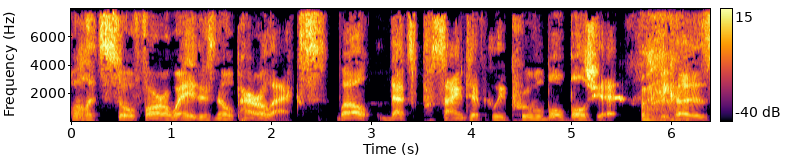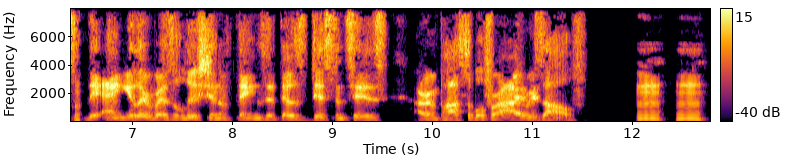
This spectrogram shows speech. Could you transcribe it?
well, it's so far away. There's no parallax. Well, that's scientifically provable bullshit because the angular resolution of things at those distances are impossible for to resolve. Mm.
